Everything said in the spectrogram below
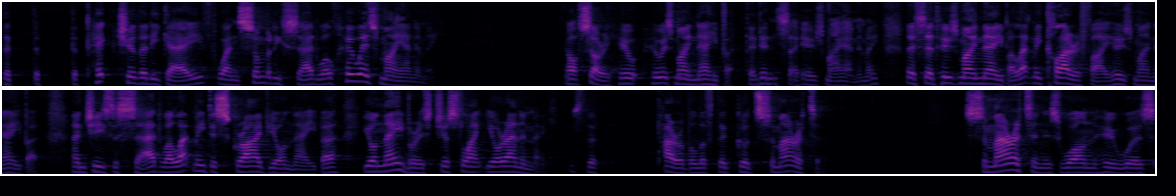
The, the, the picture that he gave when somebody said, Well, who is my enemy? Oh, sorry, who, who is my neighbor? They didn't say who's my enemy. They said, Who's my neighbor? Let me clarify who's my neighbor. And Jesus said, Well, let me describe your neighbor. Your neighbor is just like your enemy. It's the parable of the Good Samaritan. Samaritan is one who was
